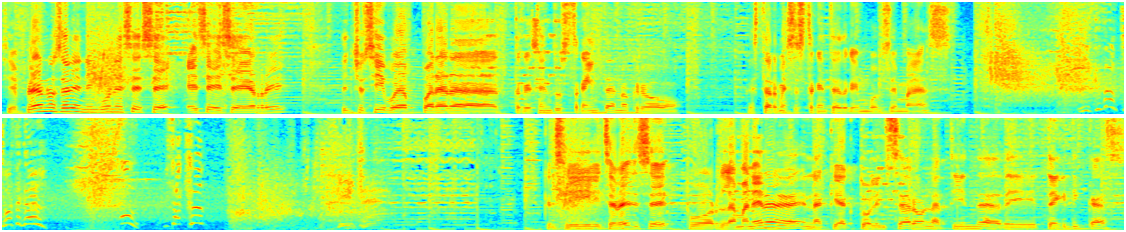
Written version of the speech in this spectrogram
Si de plano no sale ningún SS, SSR, de hecho sí voy a parar a 330, no creo gastarme esos 30 Dream Balls de más. Que sí, se ve por la manera en la que actualizaron la tienda de técnicas.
